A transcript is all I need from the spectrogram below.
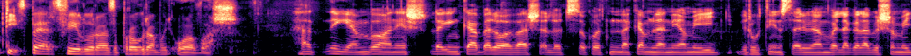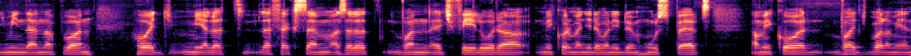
10 perc, fél óra az a program, hogy olvas? Hát igen, van, és leginkább elolvás előtt szokott nekem lenni, ami így rutinszerűen, vagy legalábbis ami így minden nap van, hogy mielőtt lefekszem, azelőtt van egy fél óra, mikor mennyire van időm, 20 perc, amikor vagy valamilyen,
